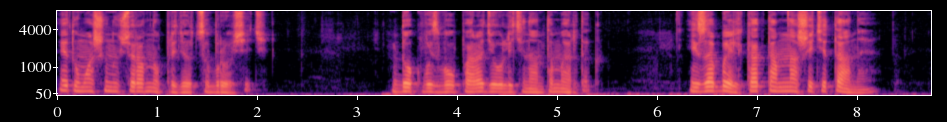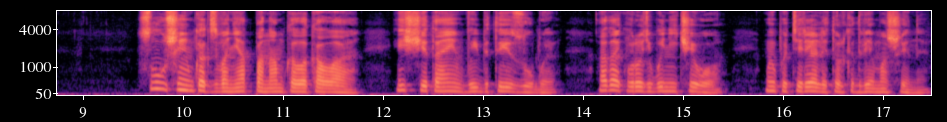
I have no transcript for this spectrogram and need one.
Эту машину все равно придется бросить. Док вызвал по радио лейтенанта Мердок. «Изабель, как там наши титаны?» «Слушаем, как звонят по нам колокола, и считаем выбитые зубы. А так вроде бы ничего. Мы потеряли только две машины».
